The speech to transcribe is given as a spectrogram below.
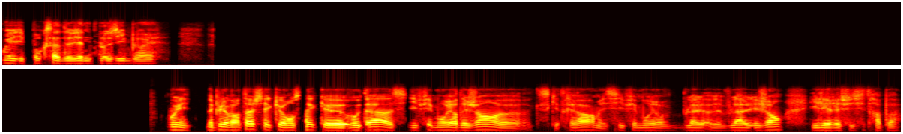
Oui, pour que ça devienne plausible, ouais. Oui, et puis l'avantage, c'est qu'on sait que Oda, s'il fait mourir des gens, heu, ce qui est très rare, mais s'il fait mourir v'là v'là les gens, il les ressuscitera pas.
